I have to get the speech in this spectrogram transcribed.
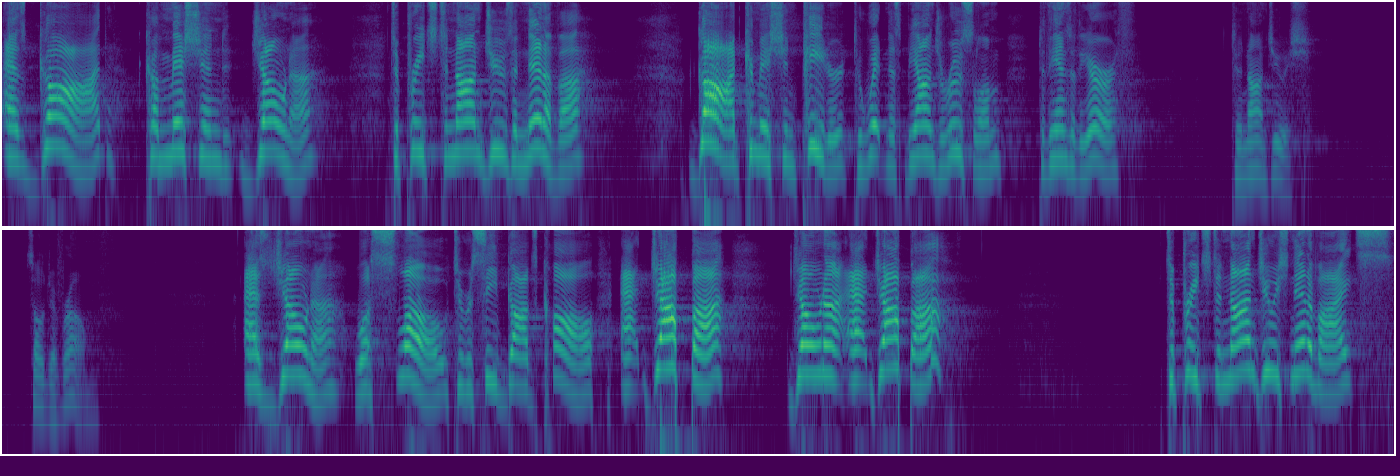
As God commissioned Jonah to preach to non Jews in Nineveh, God commissioned Peter to witness beyond Jerusalem to the ends of the earth to non Jewish soldier of Rome. As Jonah was slow to receive God's call at Joppa, Jonah at Joppa, to preach to non Jewish Ninevites,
